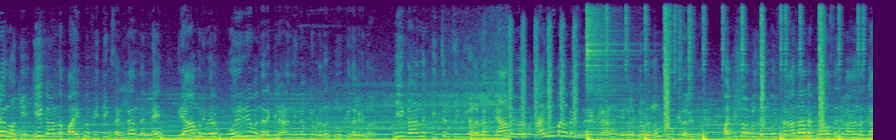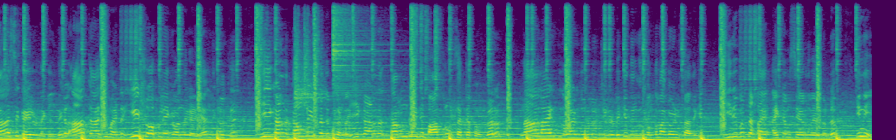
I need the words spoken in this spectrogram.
ഇതെല്ലാം നോക്കി. ഈ കാണുന്ന പൈപ്പ് ഫിറ്റിംഗ്സ് എല്ലാം തന്നെ ഗ്രാമിന് വെറും ഒരു രൂപ നിരക്കിലാണ് നിങ്ങൾക്ക് ഇവിടെ നിന്ന് തൂക്കി നൽകുന്നത്. ഈ കാണുന്ന കിച്ചൺ സിങ്കുകളെല്ലാം ഗ്രാമിന് വെറും അൻപത് പൈസ നിരക്കിലാണ് നിങ്ങൾക്ക് ഇവിടെ നിന്ന് തൂക്കി നൽകുന്നത്. മറ്റു ഷോപ്പിൽ നിന്നും ഒരു സാധാരണ ക്ലോസറ്റ് വാങ്ങുന്ന കാശ് കയ്യിലുണ്ടെങ്കിൽ നിങ്ങൾ ആ കാശുമായിട്ട് ഈ ഷോപ്പിലേക്ക് വന്നു കഴിഞ്ഞാൽ നിങ്ങൾക്ക് ഈ കാണുന്ന കംപ്ലീറ്റ് സെറ്റപ്പ് കണ്ടോ? ഈ കാണുന്ന കംപ്ലീറ്റ് ബാത്റൂം സെറ്റപ്പ് വെറും നാലായിരത്തി തൊള്ളായിരത്തി തൊണ്ണൂറ്റി രൂപയ്ക്ക് നിങ്ങൾക്ക് സ്വന്തമാക്കാൻ വേണ്ടി സാധിക്കും. ഇരുപത്തെട്ട് ഐറ്റംസ് ചേർന്ന് വരുന്നുണ്ട്. ഇനി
